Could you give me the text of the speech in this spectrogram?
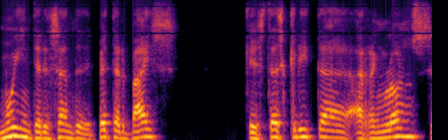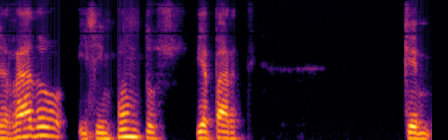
muy interesante de Peter Weiss que está escrita a renglón cerrado y sin puntos y aparte, que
